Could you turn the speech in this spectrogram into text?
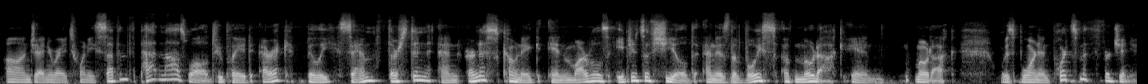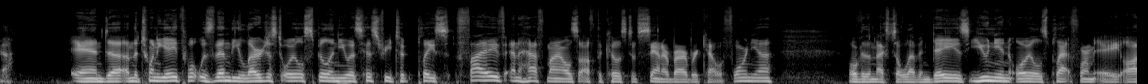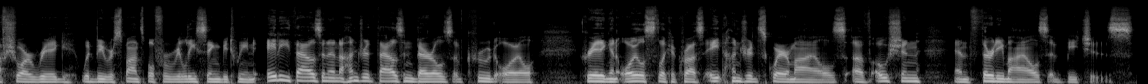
On January 27th, Patton Oswalt, who played Eric, Billy, Sam, Thurston, and Ernest Koenig in Marvel's Agents of S.H.I.E.L.D. and is the voice of MODOK in MODOK, was born in Portsmouth, Virginia. And uh, on the 28th, what was then the largest oil spill in U.S. history took place five and a half miles off the coast of Santa Barbara, California. Over the next 11 days, Union Oil's Platform A offshore rig would be responsible for releasing between 80,000 and 100,000 barrels of crude oil, creating an oil slick across 800 square miles of ocean and 30 miles of beaches.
